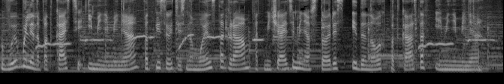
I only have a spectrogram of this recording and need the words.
Вы были на подкасте имени меня. Подписывайтесь на мой инстаграм, отмечайте меня в сторис и до новых подкастов имени меня.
